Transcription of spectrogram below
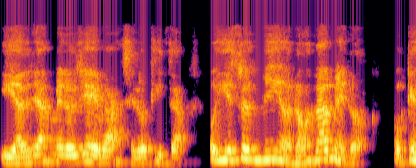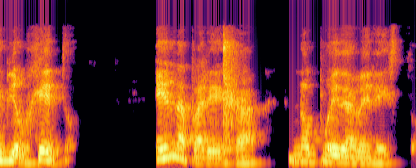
y Adrián me lo lleva, se lo quita, oye, esto es mío, ¿no? Dámelo, porque es mi objeto. En la pareja no puede haber esto,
